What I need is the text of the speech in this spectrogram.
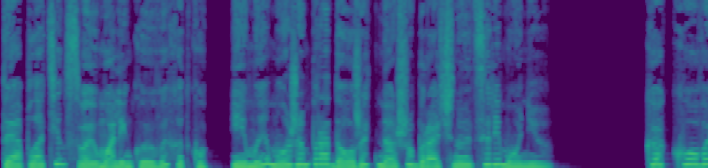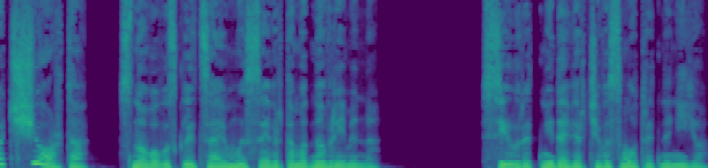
Ты оплатил свою маленькую выходку, и мы можем продолжить нашу брачную церемонию». «Какого черта?» — снова восклицаем мы с Эвертом одновременно. Силред недоверчиво смотрит на нее.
